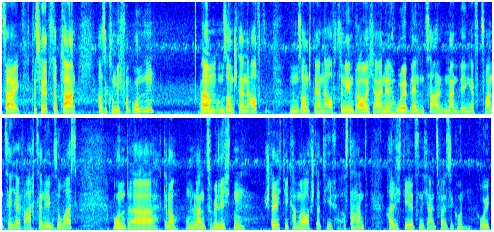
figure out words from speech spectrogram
zeigt. Das wäre jetzt der Plan. Also komme ich von unten, ähm, um Sonnensterne auf, um Sonnensterne aufzunehmen, brauche ich eine hohe Blendenzahl, meinetwegen F20, F18, irgend sowas. Und äh, genau, um lang zu belichten, stelle ich die Kamera auf Stativ. Aus der Hand halte ich die jetzt nicht ein, zwei Sekunden ruhig.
